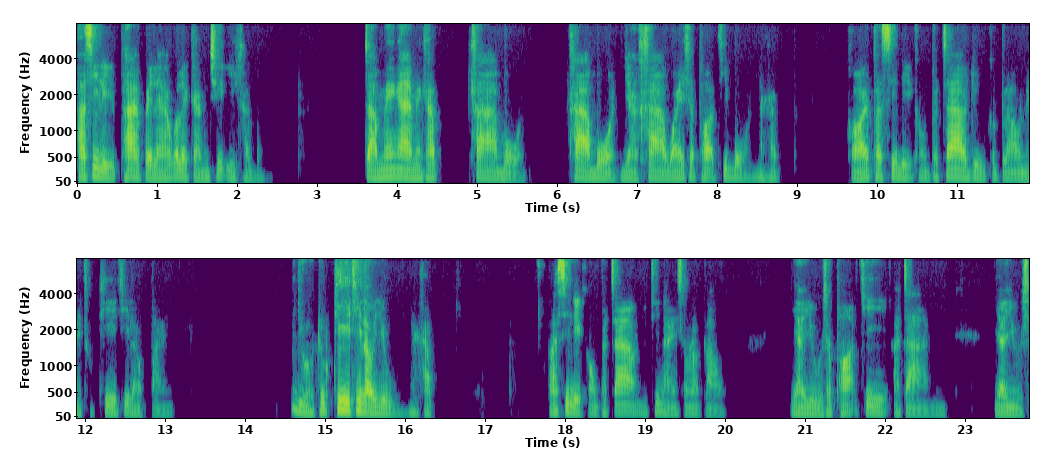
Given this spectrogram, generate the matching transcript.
พระสิริภาคไปแล้วก็เลยกลายเป็นชื่ออีคาโบสถ์จำง่ายๆไหมครับ คาโบสถ์คาโบสถ์อย่าคาไว้เฉพาะที่โบสถ์นะครับ ขอให้พระสิริของพระเจ้าอยู่กับเราในทุกที่ที่เราไป อยู่ทุกที่ที่เราอยู่นะครับ พระสิริของพระเจ้าอยู่ที่ไหนสำหรับเรา อย่าอยู่เฉพาะที่อาจารย์ อย่าอยู่เฉ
